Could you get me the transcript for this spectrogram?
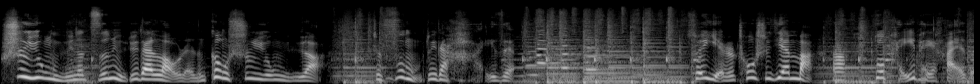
适用于呢子女对待老人，更适用于啊这父母对待孩子。所以也是抽时间吧，啊，多陪一陪孩子。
